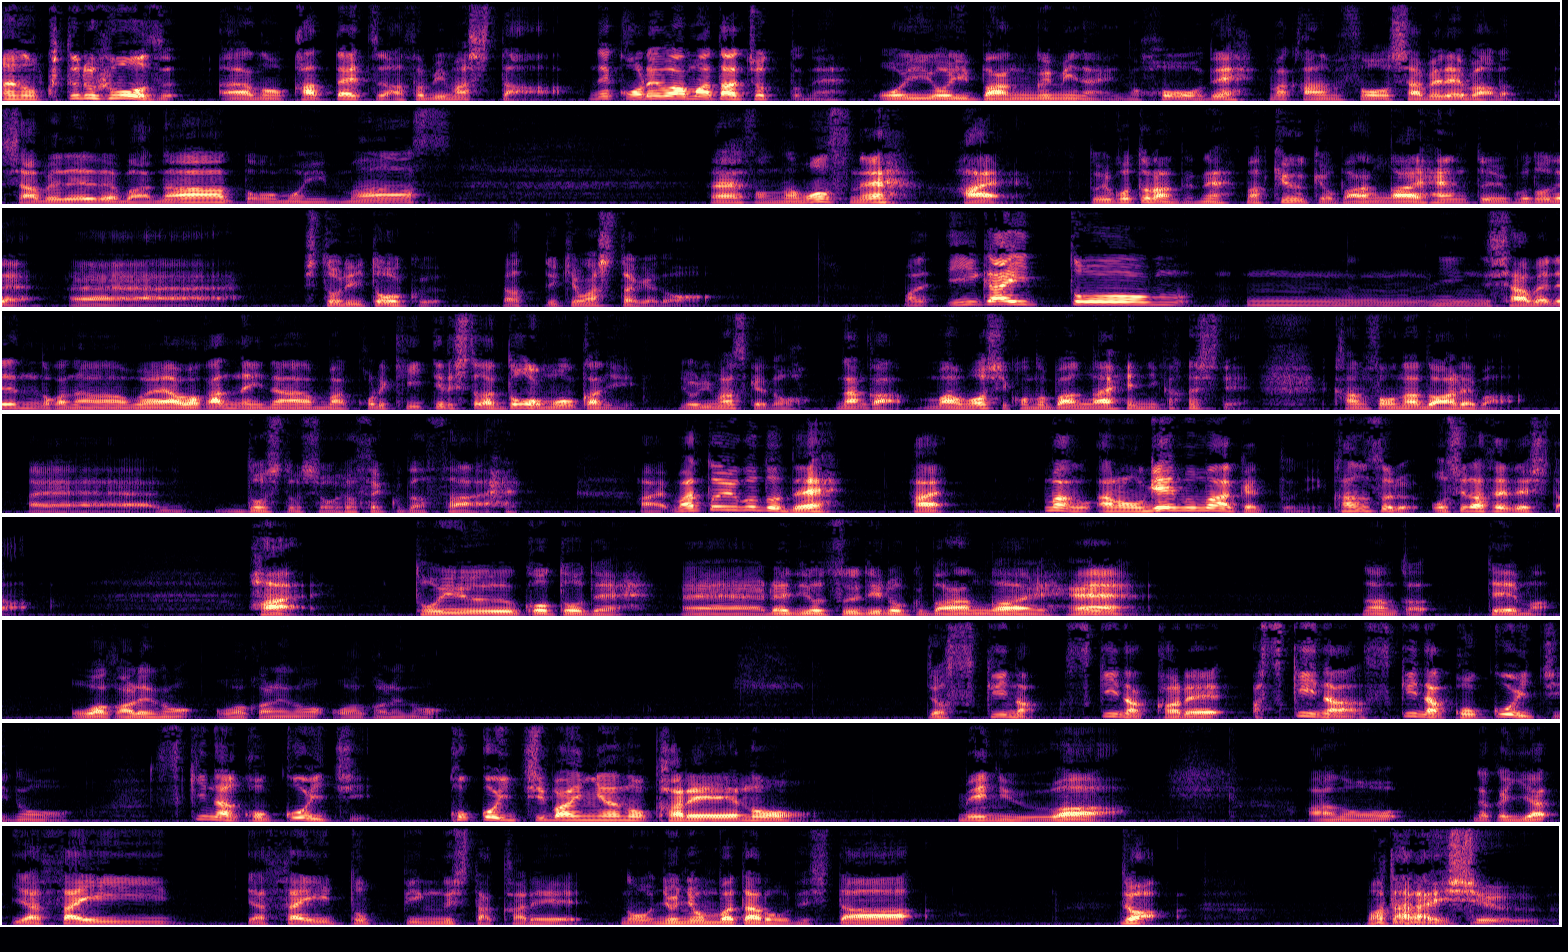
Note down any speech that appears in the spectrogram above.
あの、クトゥルフウォーズ、あの、買ったやつ遊びました。で、これはまたちょっとね、おいおい番組内の方で、まあ感想を喋れば、喋れればなと思います。えーそんなもんっすね。はい。ということなんでね、まあ急遽番外編ということで、えー、一人トークやってきましたけど、まあ、意外と、うん、喋れんのかな？まあ、わかんないな。まあ、これ聞いてる人がどう思うかによりますけど、なんか、まあ、もしこの番外編に関して感想などあれば、えー、どしどしお寄せください。はい。まあ、ということで、はい。まあ、あの、ゲームマーケットに関するお知らせでした。はい。ということで、えー、レディオ 2D6 番外編、なんか、テーマ、お別れの、お別れの、お別れの、じゃあ好きな、好きなカレー、あ好きな、好きなココイチの、好きなココイチ、ココ一番屋のカレーのメニューは、あの、なんかや、野菜、野菜トッピングしたカレーのニョニョンバ太郎でした。では、また来週。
